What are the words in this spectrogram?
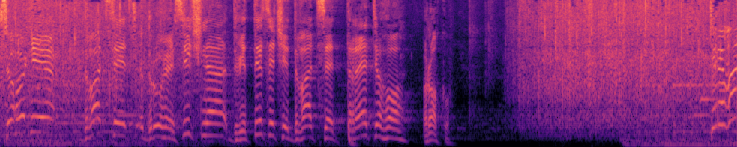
Сьогодні 22 січня 2023 року. Триває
